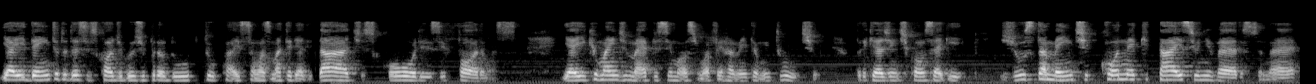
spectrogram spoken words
e aí dentro desses códigos de produto, quais são as materialidades, cores e formas. E aí que o Mind Map se mostra uma ferramenta muito útil, porque a gente consegue justamente conectar esse universo, né?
